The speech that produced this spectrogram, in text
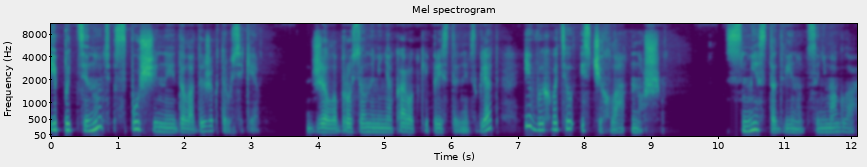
и подтянуть спущенные до лодыжек трусики. Джелла бросил на меня короткий пристальный взгляд и выхватил из чехла нож. С места двинуться не могла.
